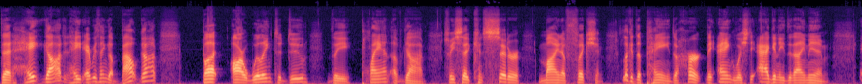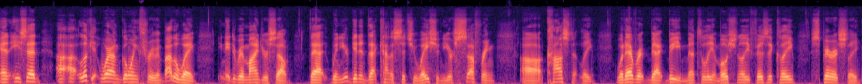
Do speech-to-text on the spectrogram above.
that hate God and hate everything about God, but are willing to do the plan of God. So he said, Consider mine affliction. Look at the pain, the hurt, the anguish, the agony that I'm in. And he said, uh, Look at where I'm going through. And by the way, you need to remind yourself that when you're getting into that kind of situation, you're suffering uh, constantly, whatever it might be, mentally, emotionally, physically, spiritually.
